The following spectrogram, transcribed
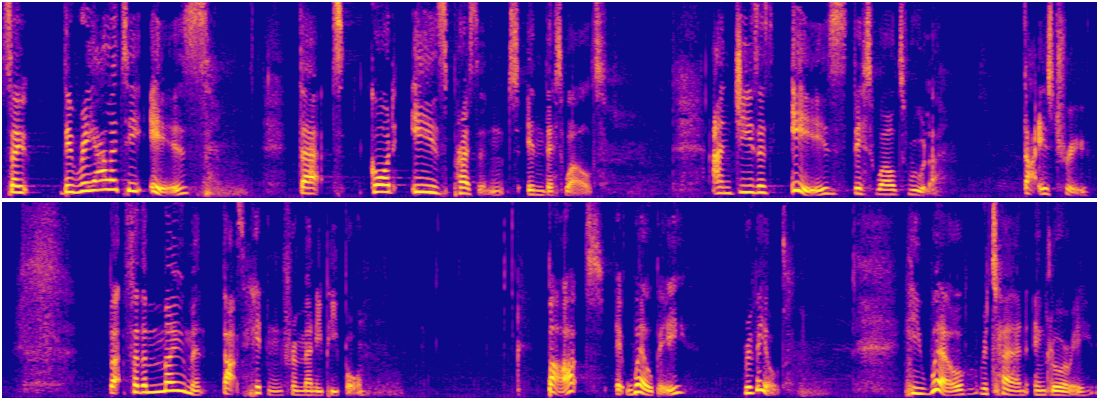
So the reality is that God is present in this world. And Jesus is this world's ruler. That is true. But for the moment, that's hidden from many people. But it will be revealed he will return in glory.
